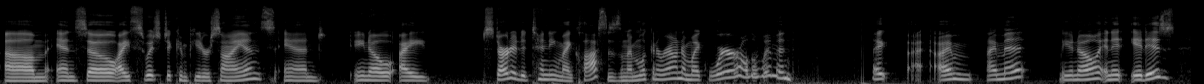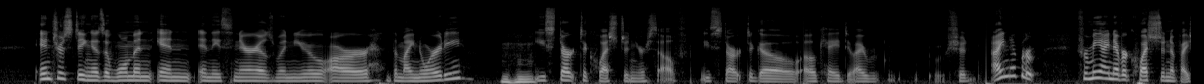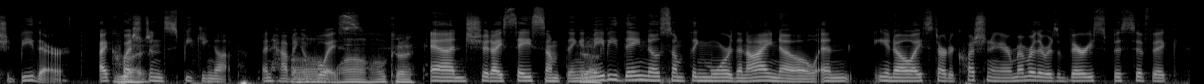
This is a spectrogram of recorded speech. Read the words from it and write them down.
Um, and so I switched to computer science, and you know, I started attending my classes, and I'm looking around. I'm like, where are all the women? Like, I, I'm I'm it, you know. And it, it is interesting as a woman in in these scenarios when you are the minority. Mm-hmm. You start to question yourself. You start to go, okay, do I should I never? For me, I never questioned if I should be there. I questioned speaking up and having a Oh, voice Wow. Okay. and should I say something? And Yeah. maybe they know something more than I know. And, you know, I started questioning. I remember there was a very specific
